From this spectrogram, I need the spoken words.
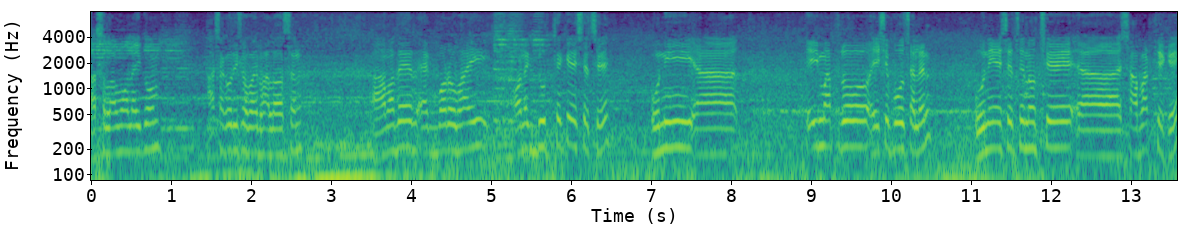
আসসালামু আলাইকুম। আশা করি সবাই ভালো আছেন। আমাদের এক বড় ভাই অনেক দূর থেকে এসেছে। উনি আহ, এইমাত্র এসে পৌঁছালেন। উনি এসেছেন হচ্ছে সাভার থেকে।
